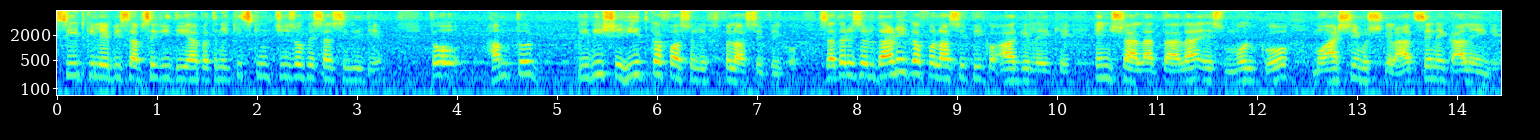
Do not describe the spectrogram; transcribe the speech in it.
सीट के लिए भी सब्सिडी दिया, पता नहीं किस किन चीज़ों पे सब्सिडी दिया। तो हम तो बीबी शहीद का फ़िलासफ़ी को सदर सरदारी का फ़िलासफ़ी को आगे लेके इन ताला इस मुल्क को मुआशी मुश्किल से निकालेंगे।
